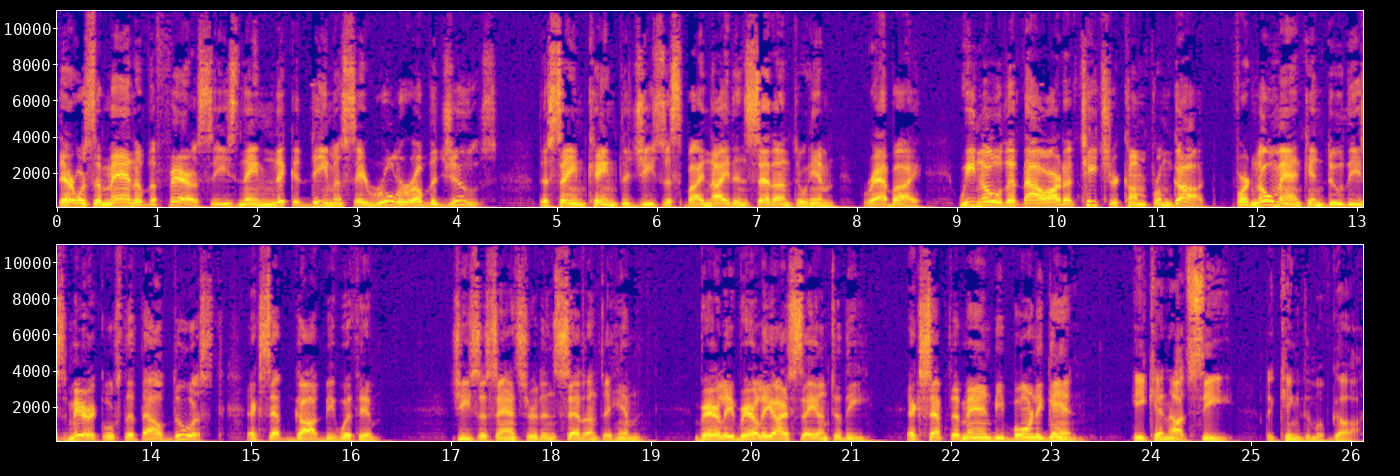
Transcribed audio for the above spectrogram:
There was a man of the Pharisees named Nicodemus, a ruler of the Jews. The same came to Jesus by night and said unto him, Rabbi, we know that thou art a teacher come from God. For no man can do these miracles that thou doest, except God be with him. Jesus answered and said unto him, Verily, verily, I say unto thee, except a man be born again, he cannot see the kingdom of God.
